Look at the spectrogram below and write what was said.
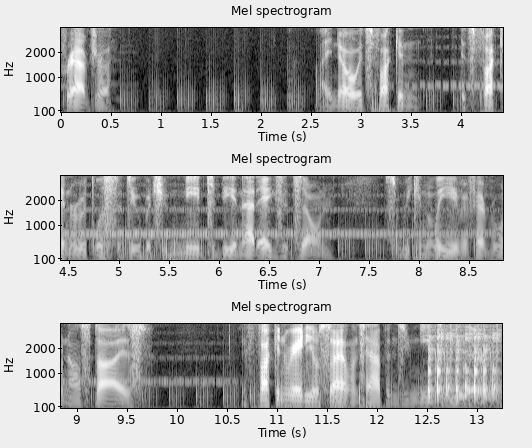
Kravdra. I know, it's fucking... It's fucking ruthless to do, but you need to be in that exit zone. So we can leave if everyone else dies. If fucking radio silence happens, you need to be there.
